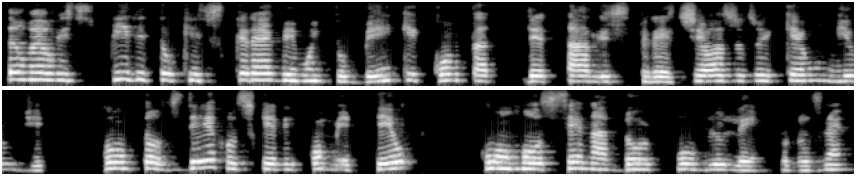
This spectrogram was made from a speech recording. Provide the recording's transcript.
Então, é o espírito que escreve muito bem, que conta detalhes preciosos e que é humilde. Conta os erros que ele cometeu como senador Públio Lentulus, né?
